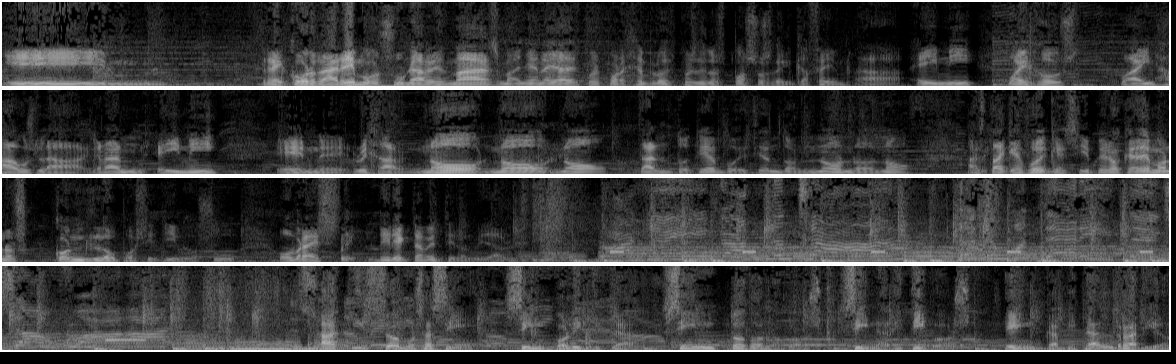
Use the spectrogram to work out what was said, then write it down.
Y mm, recordaremos una vez más, mañana ya después, por ejemplo, después de los pozos del café, a Amy Winehouse, Winehouse la gran Amy, en eh. No, no, no, tanto tiempo diciendo no, no, no hasta que fue que sí, pero quedémonos con lo positivo. Su obra es directamente inolvidable. Aquí somos así, sin política, sin todólogos, sin aditivos, en Capital Radio.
